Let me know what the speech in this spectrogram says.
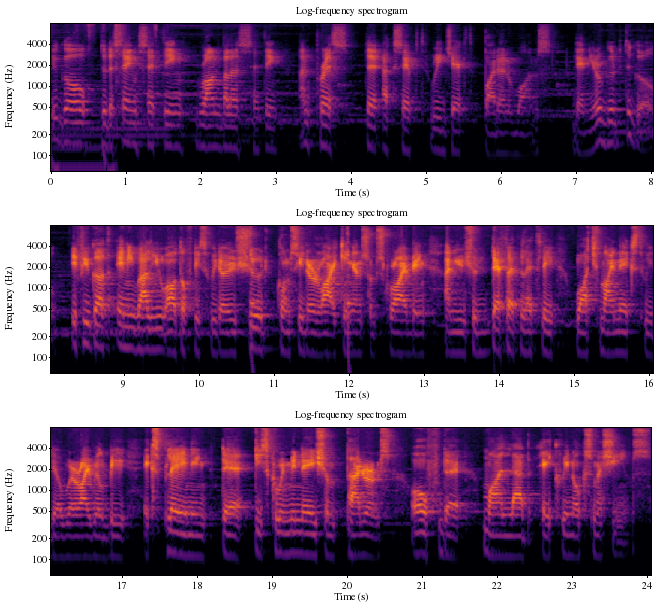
you go to the same setting, ground balance setting and press the accept reject button once then you're good to go. If you got any value out of this video, you should consider liking and subscribing and you should definitely watch my next video where I will be explaining the discrimination patterns of the Minelab Equinox machines.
